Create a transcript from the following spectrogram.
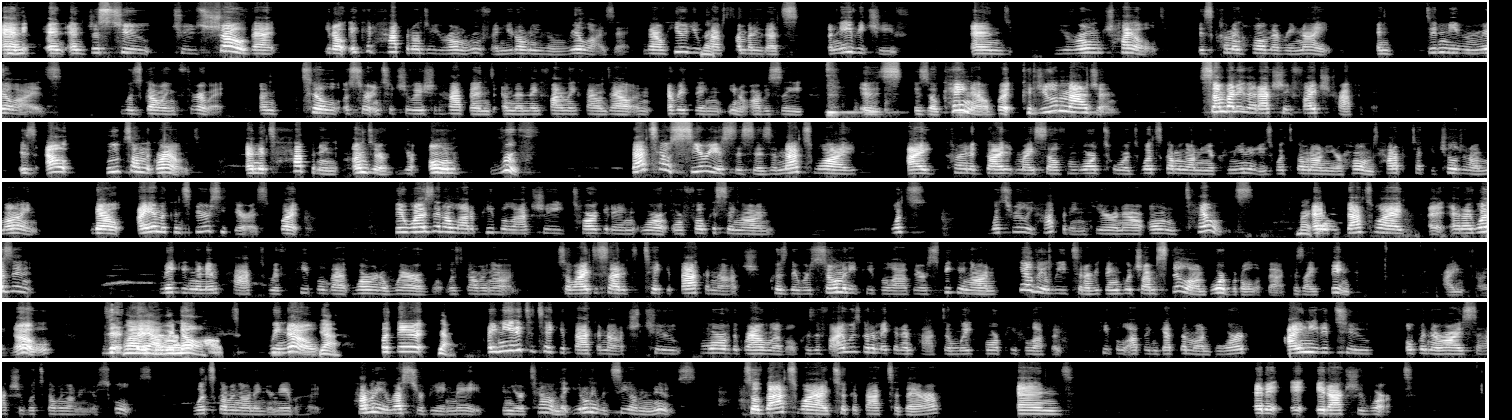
and Okay. and and just to to show that you know it could happen under your own roof and you don't even realize it now here you Right. have somebody that's a navy chief and your own child is coming home every night and didn't even realize was going through it until a certain situation happened and then they finally found out and everything you know obviously is is okay now but could you imagine somebody that actually fights trafficking is out boots on the ground and it's happening under your own roof. That's how serious this is. And that's why I kind of guided myself more towards what's going on in your communities, what's going on in your homes, how to protect your children online. Now, I am a conspiracy theorist, but there wasn't a lot of people actually targeting or or focusing on what's what's really happening here in our own towns Right. and that's why I and I wasn't making an impact with people that weren't aware of what was going on. So I decided to take it back a notch because there were so many people out there speaking on, you know, the elites and everything, which I'm still on board with all of that because I think I I know that, Well, that yeah, we know. We know. Yeah. But there Yeah. I needed to take it back a notch to more of the ground level because if I was going to make an impact and wake more people up and people up and get them on board, I needed to open their eyes to actually what's going on in your schools, what's going on in your neighborhood, how many arrests are being made in your town that you don't even see on the news. So that's why I took it back to there, and and it it, it actually worked.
